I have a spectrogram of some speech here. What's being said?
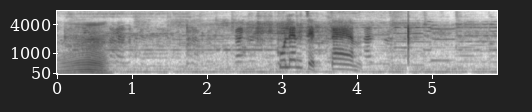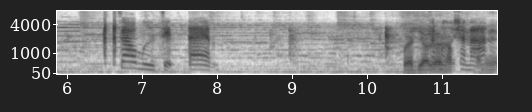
อืม ผู้เล่นเจ็ดแต้ม เจ้ามือเจ็ดแต้มเปิดเดียวเลยครับเสมอชนะ วันนี้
